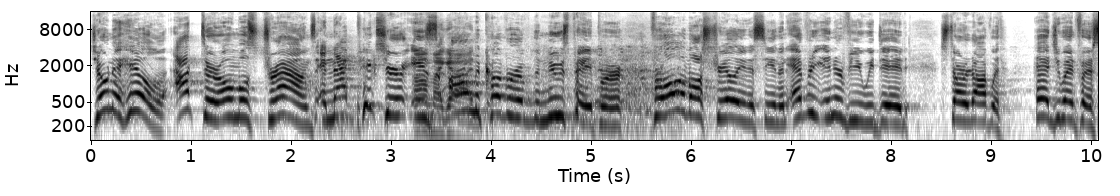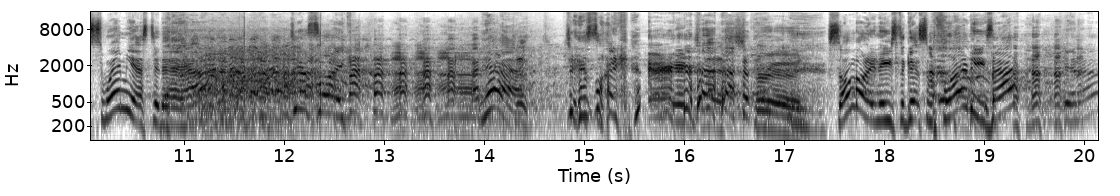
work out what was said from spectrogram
Jonah Hill, actor, almost drowns. And that picture oh is my God. on the cover of the newspaper for all of Australia to see. And then every interview we did started off with, Hey, you went for a swim yesterday, huh? just like, yeah, just like, Screwed. somebody needs to get some floaties, huh? You know?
